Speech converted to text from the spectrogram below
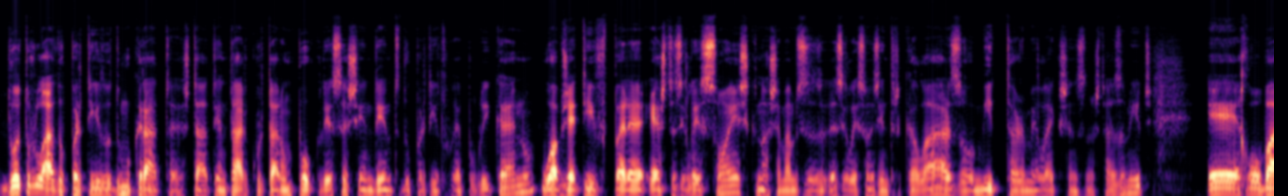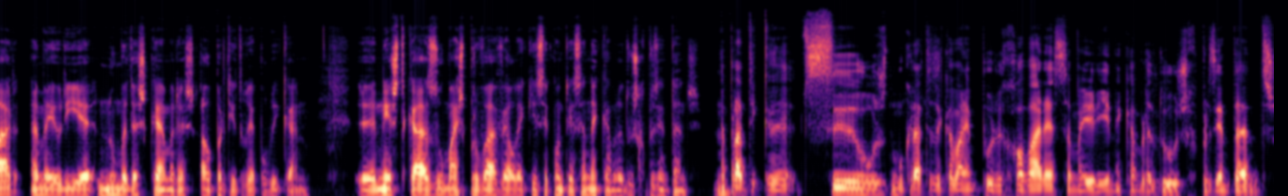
Do outro lado, o Partido Democrata está a tentar cortar um pouco desse ascendente do Partido Republicano. O objetivo para estas eleições, que nós chamamos as eleições intercalares ou midterm elections nos Estados Unidos, é roubar a maioria numa das câmaras ao Partido Republicano. Eh, Neste caso, o mais provável é que isso aconteça na Câmara dos Representantes. Na prática, se os democratas acabarem por roubar essa maioria na Câmara dos Representantes,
